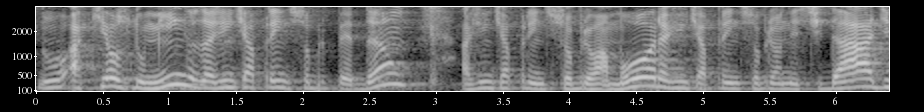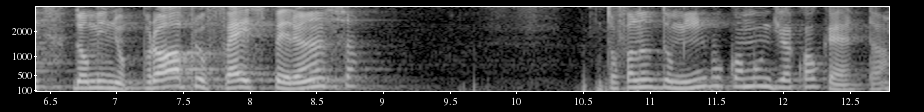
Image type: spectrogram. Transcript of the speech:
No, aqui aos domingos a gente aprende sobre perdão, a gente aprende sobre o amor, a gente aprende sobre honestidade, domínio próprio, fé esperança. Estou falando domingo como um dia qualquer, tá?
